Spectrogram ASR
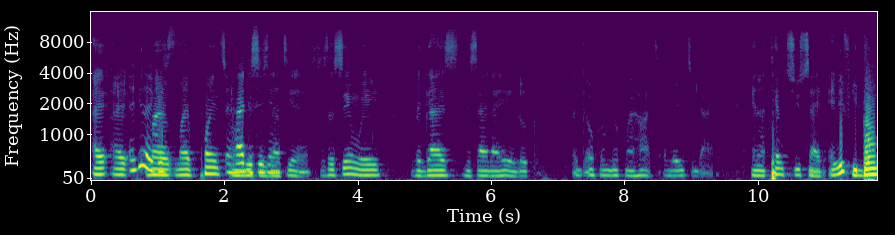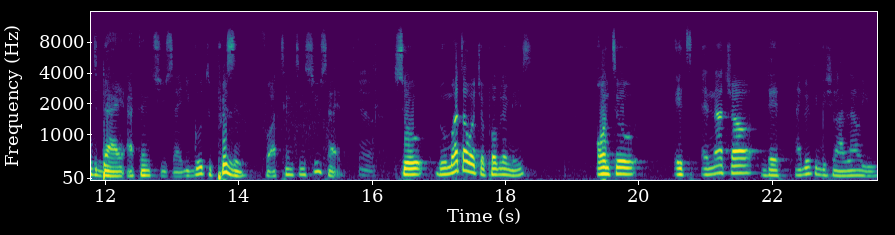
I, I, I feel like my it's my point a on hard this decision. is that yes, it's the same way the guys decide that hey, look, my girlfriend broke my heart, I'm ready to die, and attempt suicide. And if you don't die, attempt suicide, you go to prison for attempting suicide. Yeah. So no matter what your problem is, until it's a natural death, I don't think we should allow you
